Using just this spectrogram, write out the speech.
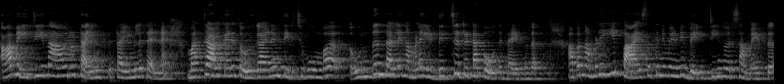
ആ വെയിറ്റ് ചെയ്യുന്ന ആ ഒരു ടൈം ടൈമിൽ തന്നെ മറ്റാൾക്കാർ തൊഴുകാനും തിരിച്ചു പോകുമ്പോൾ ഒന്നും തന്നെ നമ്മളെ ഇടിച്ചിട്ടിട്ടാണ് പോകുന്നുണ്ടായിരുന്നത് അപ്പൊ നമ്മൾ ഈ പായസത്തിന് വേണ്ടി വെയിറ്റ് ചെയ്യുന്ന ഒരു സമയത്ത്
